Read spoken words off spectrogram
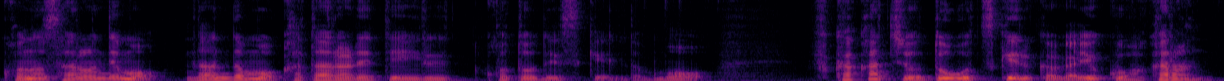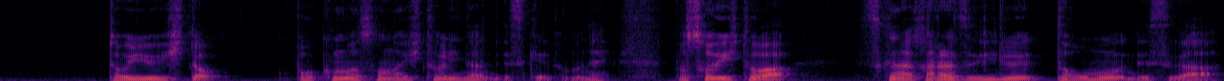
このサロンでも何度も語られていることですけれども付加価値をどうつけるかがよくわからんという人僕もその一人なんですけれどもね。そういう人は少なからずいると思うんですが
